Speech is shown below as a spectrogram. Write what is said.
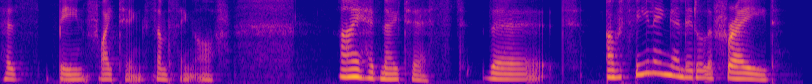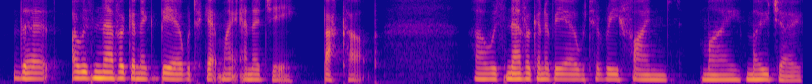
has been fighting something off. I had noticed that I was feeling a little afraid that I was never going to be able to get my energy back up. I was never going to be able to refine my mojo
